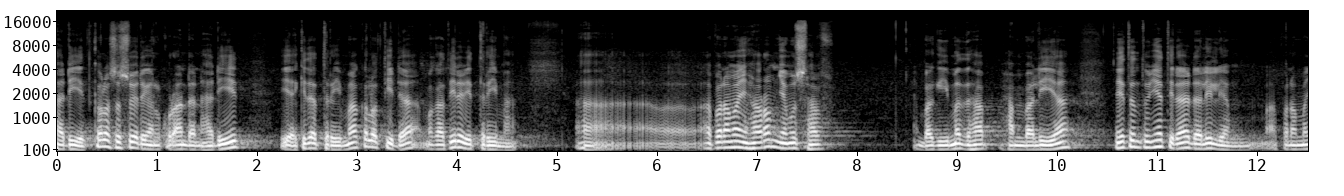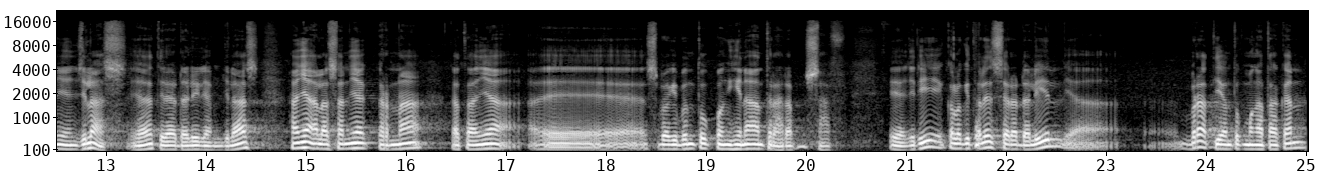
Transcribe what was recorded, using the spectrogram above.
hadith. Kalau sesuai dengan Al-Quran dan hadith ya kita terima. Kalau tidak maka tidak diterima. Uh, apa namanya haramnya mushaf bagi madhab Hambaliyah ini tentunya tidak ada dalil yang apa namanya yang jelas ya. Tidak ada dalil yang jelas. Hanya alasannya karena katanya eh, sebagai bentuk penghinaan terhadap mushaf ya jadi kalau kita lihat secara dalil ya berat ya untuk mengatakan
